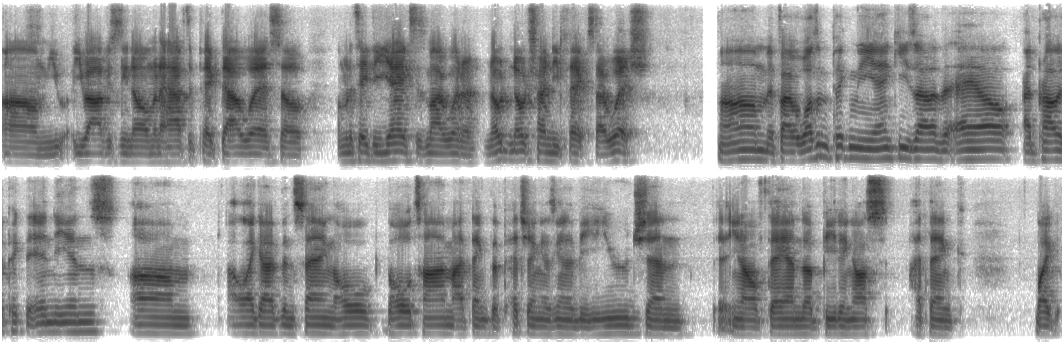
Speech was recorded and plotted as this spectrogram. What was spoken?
Um, you you obviously know I'm going to have to pick that way, so I'm going to take the Yanks as my winner. No no trendy picks. I wish. Um, if I wasn't picking the Yankees out of the AL, I'd probably pick the Indians. Um, like I've been saying the whole the whole time, I think the pitching is going to be huge, and you know if they end up beating us, I think like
